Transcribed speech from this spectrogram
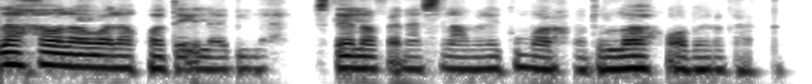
la haula wala quwata illa billah. Stay love and assalamualaikum warahmatullahi wabarakatuh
